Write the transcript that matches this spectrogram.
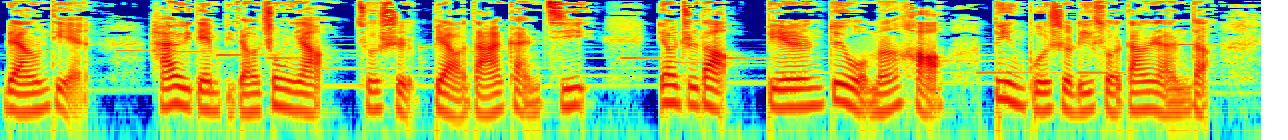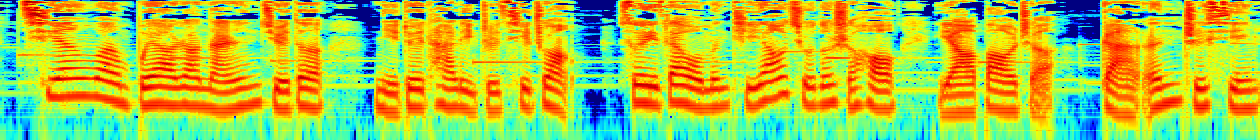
两点，还有一点比较重要，就是表达感激。要知道，别人对我们好，并不是理所当然的，千万不要让男人觉得你对他理直气壮。所以在我们提要求的时候，也要抱着感恩之心，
